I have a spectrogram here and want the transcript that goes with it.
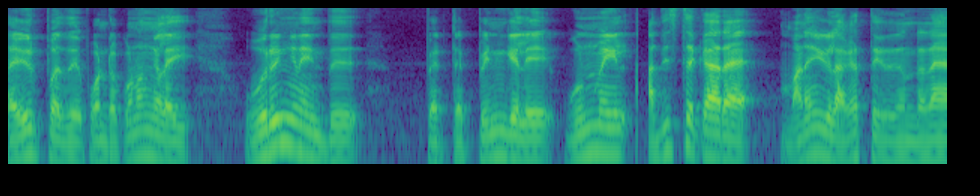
தவிர்ப்பது போன்ற குணங்களை ஒருங்கிணைந்து பெற்ற பெண்களே உண்மையில் அதிர்ஷ்டக்கார மனைவிகளாக திகழ்கின்றனர்.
